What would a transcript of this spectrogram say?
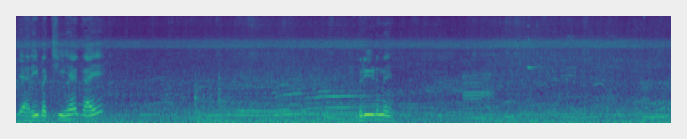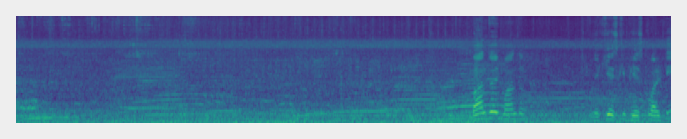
प्यारी बच्ची है गाय। ब्रीड में। बाँध दो बाँध दो। देखिए इसकी फेस क्वालिटी।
